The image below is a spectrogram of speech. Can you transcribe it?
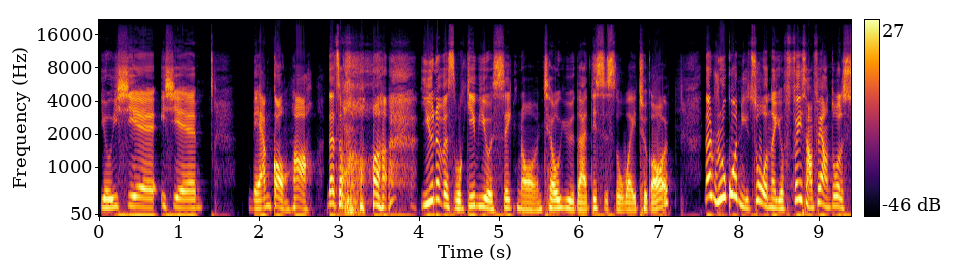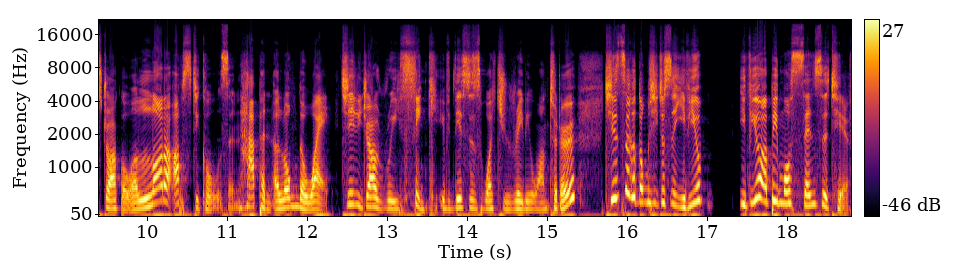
有一些一些。两讲哈，那种 universe will give you a signal and tell you that this is the way to go。那如果你做呢，有非常非常多的 struggle，a lot of obstacles and happen along the way，其实你就要 rethink if this is what you really want to do。其实这个东西就是 if you if you are a bit more sensitive。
